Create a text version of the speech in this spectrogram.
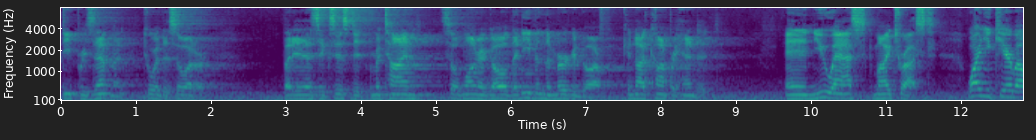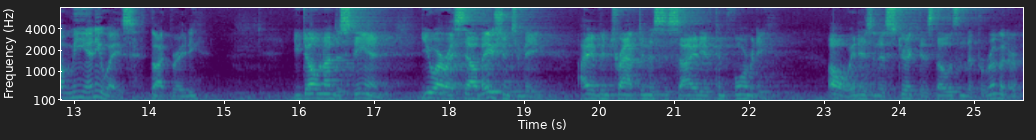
deep resentment toward this order, but it has existed from a time so long ago that even the Mergendorf cannot comprehend it. And you ask my trust. Why do you care about me, anyways? thought Brady. You don't understand. You are a salvation to me. I have been trapped in this society of conformity. Oh, it isn't as strict as those in the perimeter,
